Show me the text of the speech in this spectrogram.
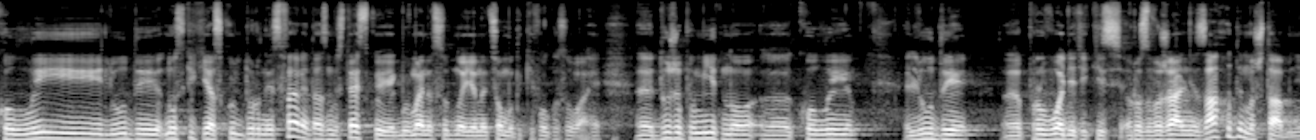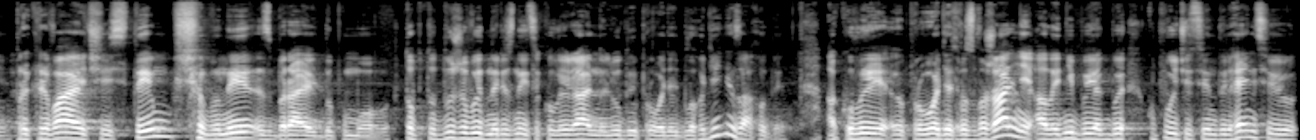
Коли люди, ну скільки я з культурної сфери, да, з мистецької, якби в мене все одно є на цьому такий фокус уваги. е, Дуже помітно, е, коли люди проводять якісь розважальні заходи масштабні, прикриваючись тим, що вони збирають допомогу. Тобто дуже видно різниця, коли реально люди проводять благодійні заходи, а коли е, проводять розважальні, але ніби якби купуючи цю індульгенцію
